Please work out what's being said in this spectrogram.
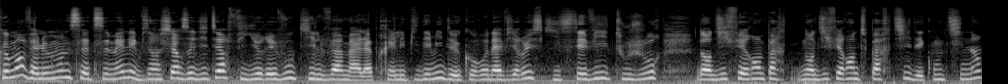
Comment va le monde cette semaine? Eh bien, chers auditeurs, figurez-vous qu'il va mal après l'épidémie de coronavirus qui sévit toujours dans, dans différentes parties des continents.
